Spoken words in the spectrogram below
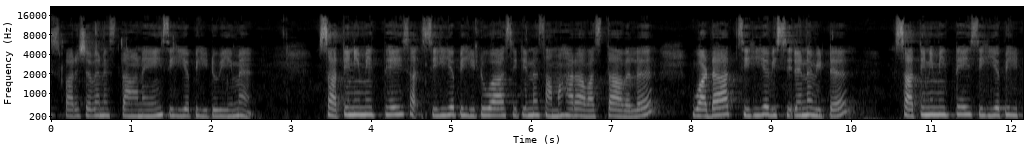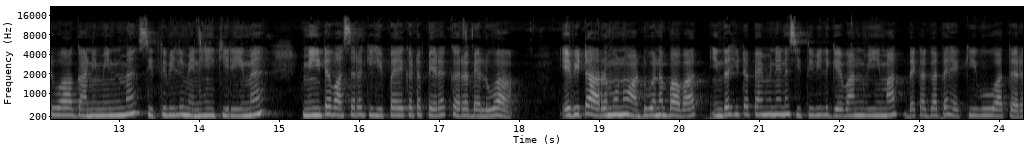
ස්පර්ශවන ස්ථානයේ සිහිය පිහිටුවීම. සති නිමිත්තේ සිහිය පිහිටුවා සිටින සමහර අවස්ථාවල වඩාත් සිහිය විසිරෙන විට සති නිමිත්තේ සිහිය පිහිටුවා ගනිමින්ම සිතුවිලි මෙනෙහි කිරීම මීට වසර කිහිපයකට පෙර කර බැලුවා. එවිට අරමුණු අඩුවන බවත් ඉඳ හිට පැමිණෙන සිතුවිලි ගෙවන් වීමත් දැකගත හැකි වූ අතර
